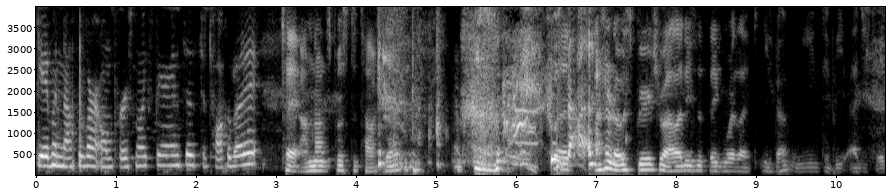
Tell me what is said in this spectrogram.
give enough of our own personal experiences to talk about it. Okay, I'm not supposed to talk yet. Who's But that? I don't know. Spirituality is a thing where like you don't need to be educated.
